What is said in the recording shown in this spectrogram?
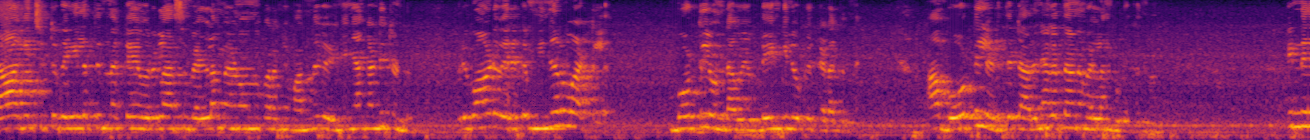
ദാഹിച്ചിട്ട് വെയിലത്തിൽ നിന്നൊക്കെ ഒരു ഗ്ലാസ് വെള്ളം വേണമെന്ന് പറഞ്ഞ് വന്നു കഴിഞ്ഞ് ഞാൻ കണ്ടിട്ടുണ്ട്. ഒരുപാട് പേരൊക്കെ മിനർ വാട്ടിൽ ബോട്ടിലുണ്ടാവും എവിടെയെങ്കിലുമൊക്കെ കിടക്കുന്നത് ആ ബോട്ടിൽ എടുത്തിട്ട് അതിനകത്താണ് വെള്ളം കൊടുക്കുന്നത്. പിന്നെ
